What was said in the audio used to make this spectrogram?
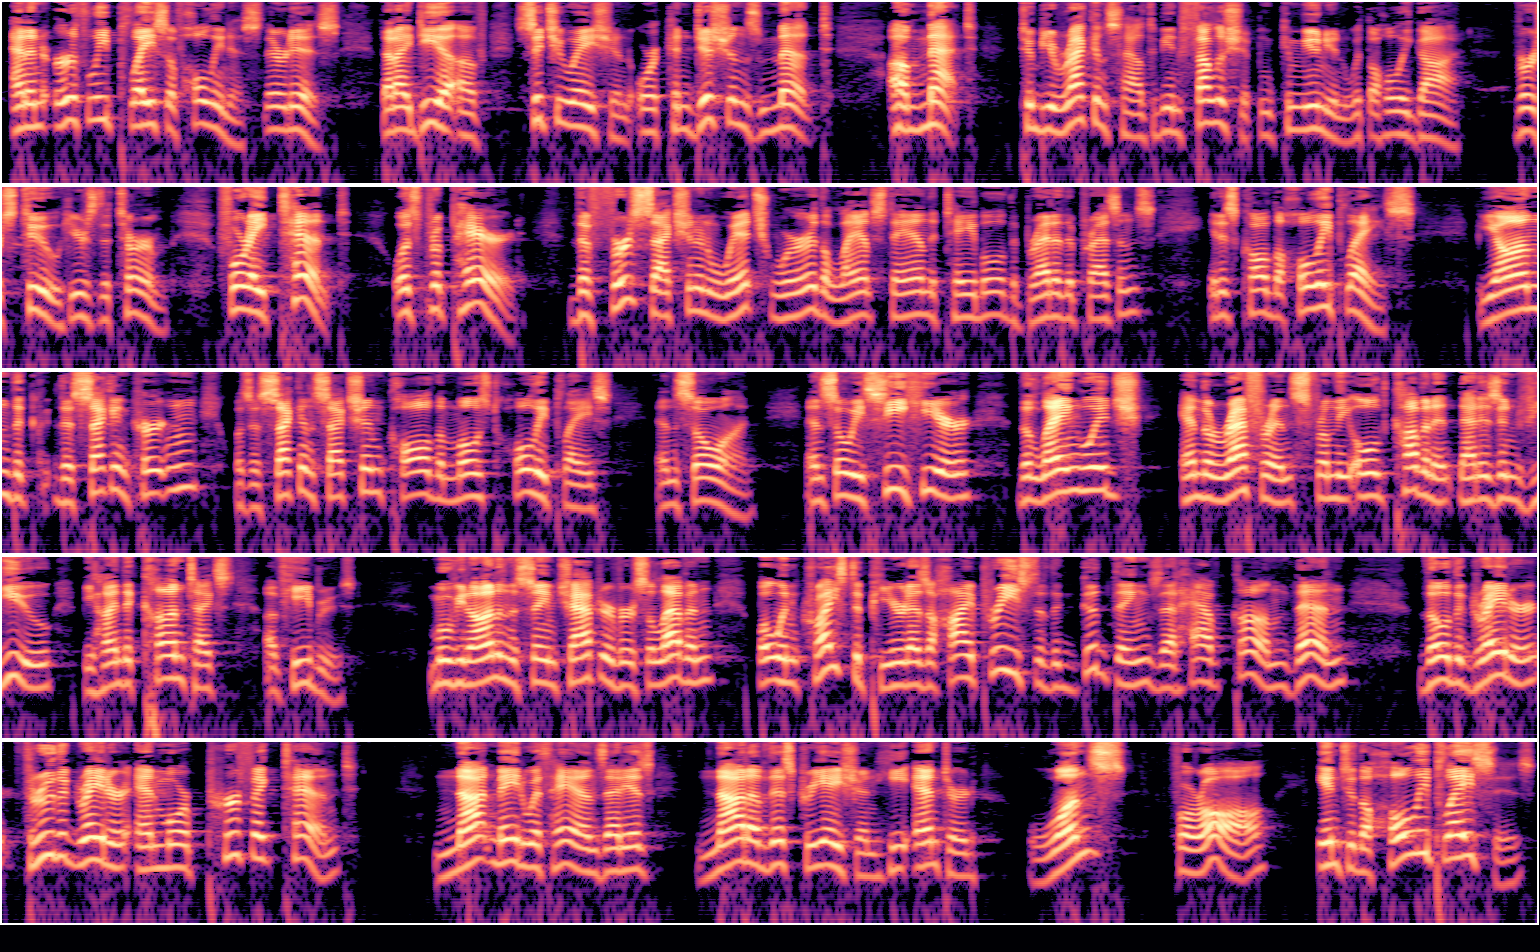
and an earthly place of holiness. There it is. That idea of situation or conditions meant, uh, met to be reconciled, to be in fellowship and communion with the Holy God. Verse 2, here's the term. For a tent was prepared, the first section in which were the lampstand, the table, the bread of the presence. It is called the holy place. Beyond the, the second curtain was a second section called the most holy place, and so on. And so we see here the language and the reference from the Old Covenant that is in view behind the context of Hebrews. Moving on in the same chapter, verse 11, but when Christ appeared as a high priest of the good things that have come, then, though the greater, through the greater and more perfect tent, not made with hands, that is, not of this creation, he entered once for all into the holy places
